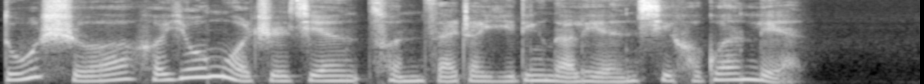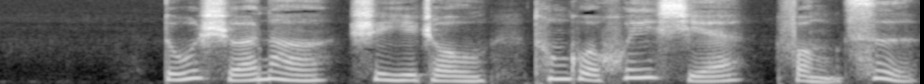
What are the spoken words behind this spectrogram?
毒舌和幽默之间存在着一定的联系和关联。毒舌呢，是一种通过诙谐、讽刺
